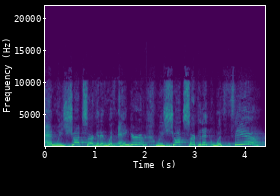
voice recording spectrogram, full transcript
And we short circuit it with anger. We short circuit it with fear.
